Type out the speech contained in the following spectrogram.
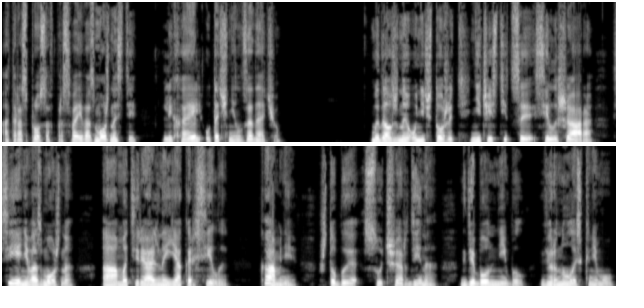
от расспросов про свои возможности, Лихаэль уточнил задачу. «Мы должны уничтожить не частицы силы Шиара, сие невозможно, а материальный якорь силы, камни, чтобы суть Шардина, где бы он ни был, вернулась к нему».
